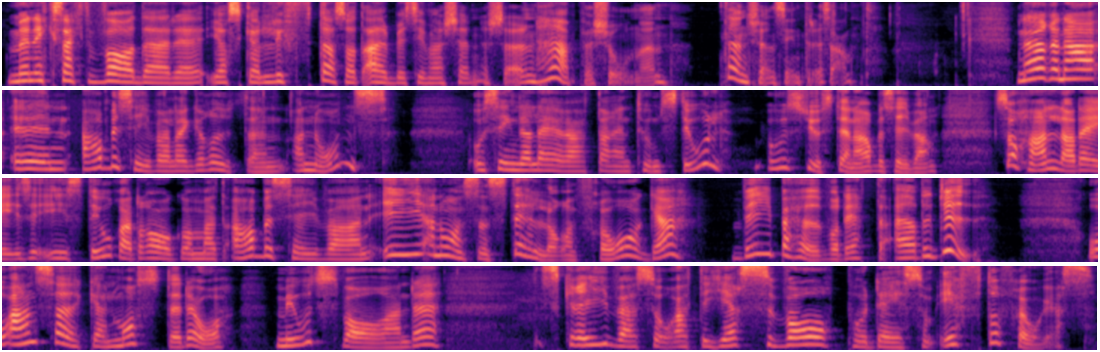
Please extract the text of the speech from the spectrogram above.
Men exakt vad är det jag ska lyfta så att arbetsgivaren känner sig, den här personen, den känns intressant. När en, en arbetsgivare lägger ut en annons och signalerar att det är en tom stol hos just den arbetsgivaren så handlar det i, i stora drag om att arbetsgivaren i annonsen ställer en fråga. Vi behöver detta, är det du? Och ansökan måste då motsvarande skrivas så att det ger svar på det som efterfrågas.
